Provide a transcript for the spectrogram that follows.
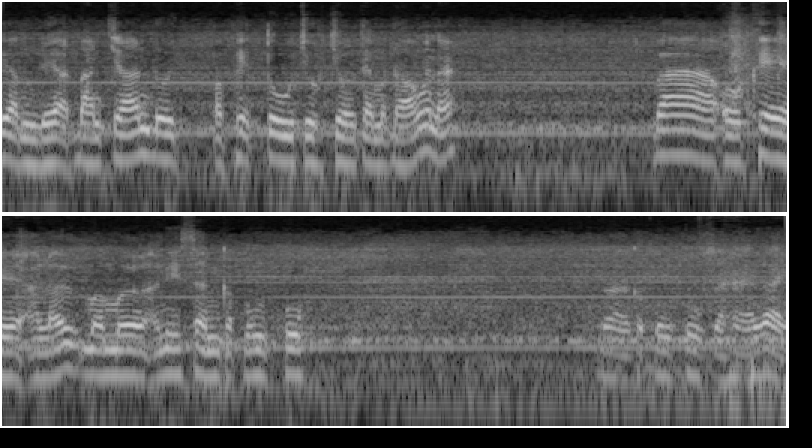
វារំលាយអត់បានច្រើនដូចប្រភេទទូជួសជុលតែម្ដងណាបាទអូខេឥឡូវមកមើលអានេះសិនកំពុងពុះបាទកំពុងពុះសាហាវហើយ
